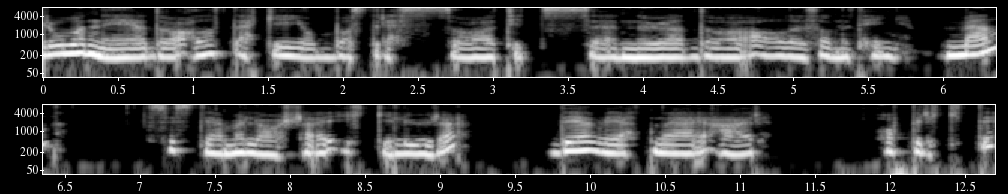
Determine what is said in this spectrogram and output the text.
roe ned, og alt er ikke jobb og stress og tidsnød og alle sånne ting. Men systemet lar seg ikke lure. Det vet når jeg er oppriktig,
